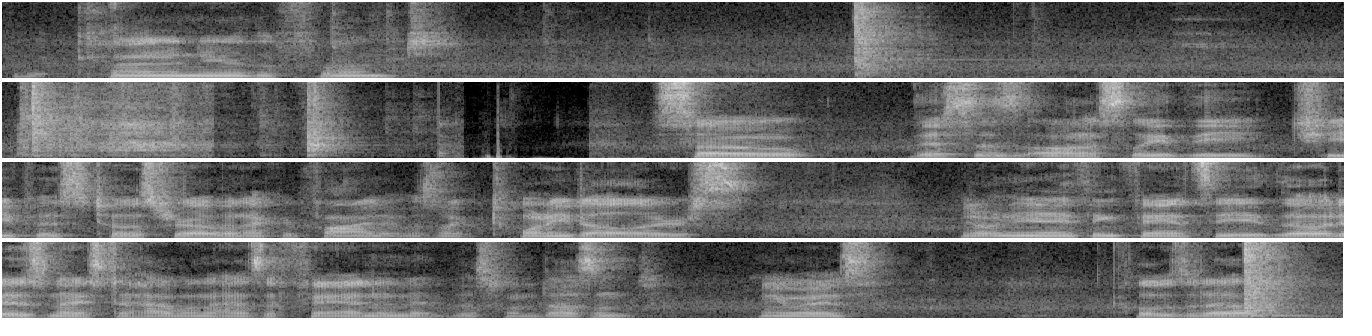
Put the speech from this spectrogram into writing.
Put it kind of near the front. So this is honestly the cheapest toaster oven I could find. It was like $20. You don't need anything fancy, though it is nice to have one that has a fan in it. This one doesn't. Anyways, close it up.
